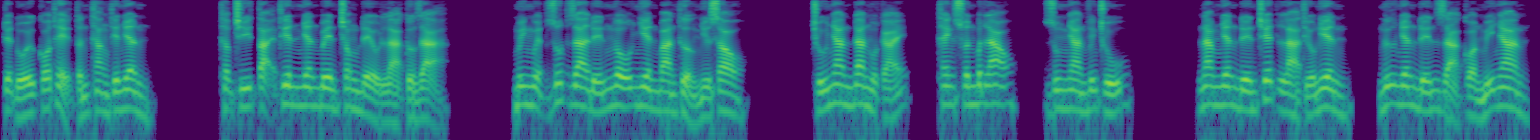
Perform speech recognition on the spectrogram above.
tuyệt đối có thể tấn thăng thiên nhân. Thậm chí tại thiên nhân bên trong đều là cường giả. Minh nguyệt rút ra đến ngẫu nhiên ban thưởng như sau. Chú nhan đan một cái, thanh xuân bất lão dung nhan vĩnh chú. Nam nhân đến chết là thiếu niên, nữ nhân đến giả còn mỹ nhan.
